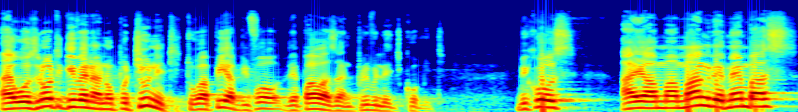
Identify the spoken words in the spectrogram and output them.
I was not given an opportunity to appear before the Powers and Privilege Committee because I am among the members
